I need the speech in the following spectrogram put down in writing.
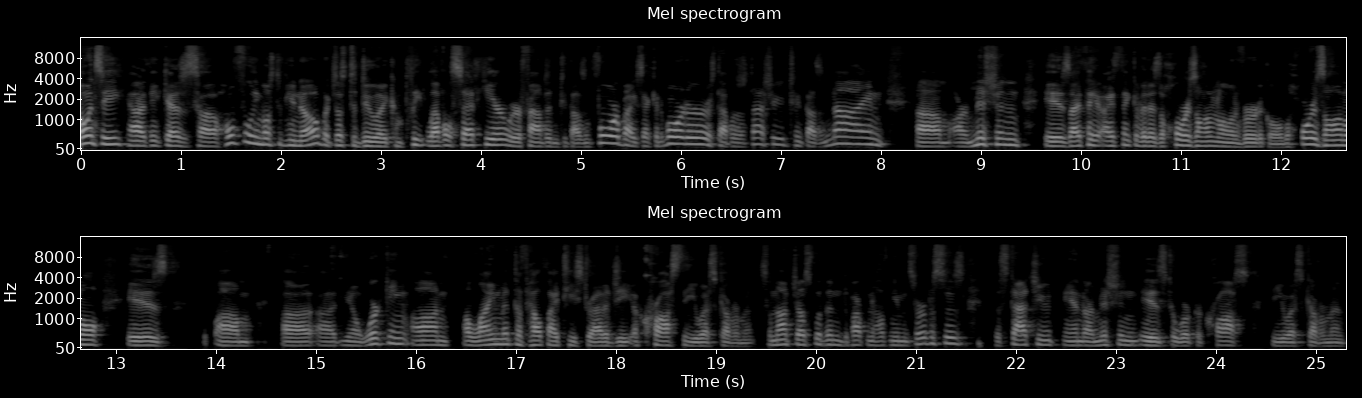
ONC, I think as uh, hopefully most of you know, but just to do a complete level set here, we were founded in 2004 by executive order, established a statute 2009. Um, our mission is, I think, I think of it as a horizontal and vertical. The horizontal is um, uh, uh, you know, working on alignment of health IT strategy across the U.S. government. So not just within the Department of Health and Human Services, the statute and our mission is to work across the U.S. government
